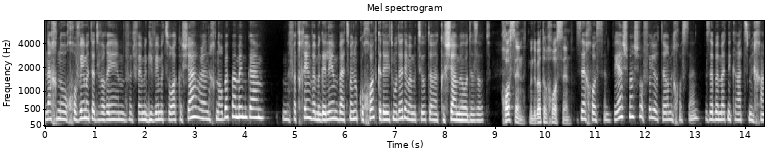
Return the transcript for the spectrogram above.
אנחנו חווים את הדברים ולפעמים מגיבים בצורה קשה, אבל אנחנו הרבה פעמים גם מפתחים ומגלים בעצמנו כוחות כדי להתמודד עם המציאות הקשה מאוד הזאת. חוסן, את מדברת על חוסן. זה חוסן, ויש משהו אפילו יותר מחוסן, זה באמת נקרא צמיחה.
